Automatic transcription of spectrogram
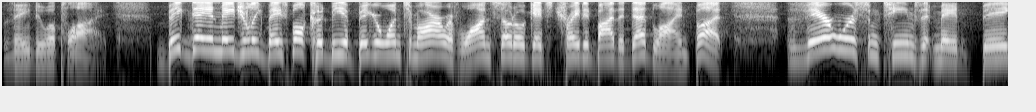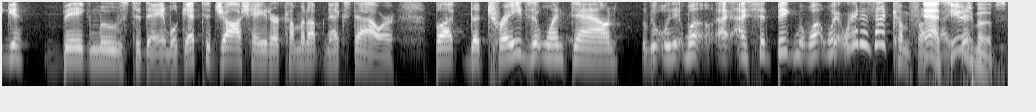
They do apply. Big day in Major League Baseball could be a bigger one tomorrow if Juan Soto gets traded by the deadline, but there were some teams that made big big moves today, and we'll get to Josh Hader coming up next hour. But the trades that went down, well, I, I said big. What, where, where, does that come from? Yeah, it's huge moves.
